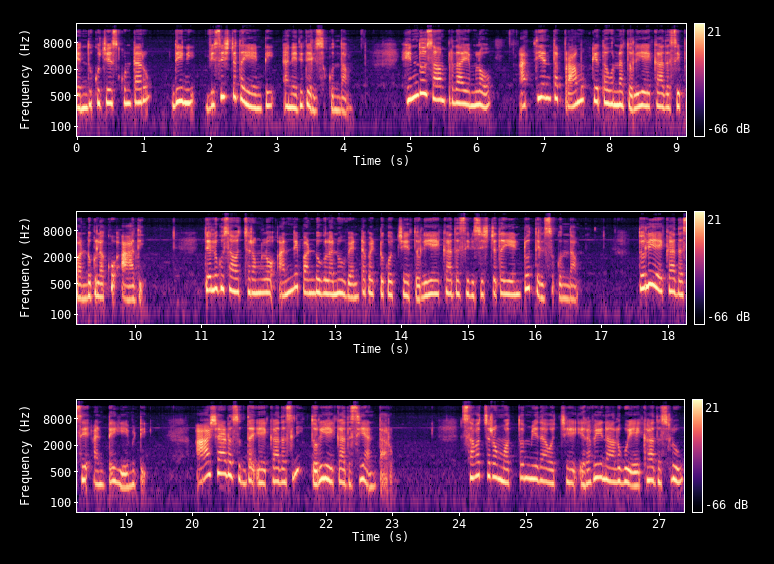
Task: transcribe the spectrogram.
ఎందుకు చేసుకుంటారు? దీని విశిష్టత ఏంటి అనేది తెలుసుకుందాం. హిందూ సాంప్రదాయంలో అత్యంత ప్రాముఖ్యత ఉన్న తొలి ఏకాదశి పండుగలకు ఆది. తెలుగు సంవత్సరంలో అన్ని పండుగలను వెంట పెట్టుకొచ్చే తొలి ఏకాదశి విశిష్టత ఏంటో తెలుసుకుందాం. తొలి ఏకాదశి అంటే ఏమిటి? ఆషాఢ శుద్ధ ఏకాదశిని తొలి ఏకాదశి అంటారు. సంవత్సరం మొత్తం మీద వచ్చే ఇరవై నాలుగు ఏకాదశులు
